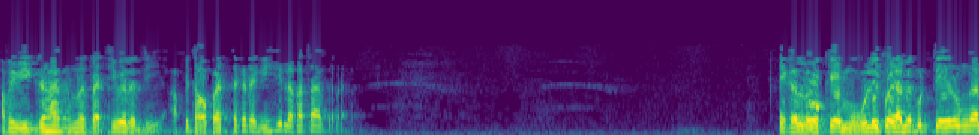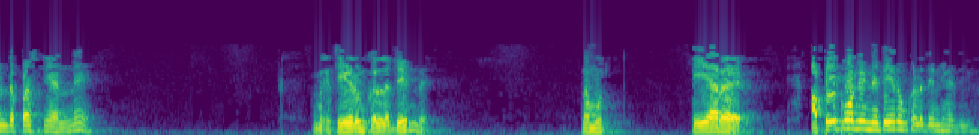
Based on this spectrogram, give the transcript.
අපි විග්‍රහ කරන පැතිවලදී අපි තව පැත්තකට ගිහිල්ලා කතා කරන්නේ ඒක ලෝකයේ මූලිකව යමෙකුට තේරුම් ගන්න ප්‍රශ්නයක් නැහැ මේක තේරුම් කරලා දෙන්න. නමුත් ඒ අර අපේ කෝණයෙන් තේරුම් කළ දෙන්න හැදුවේ.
